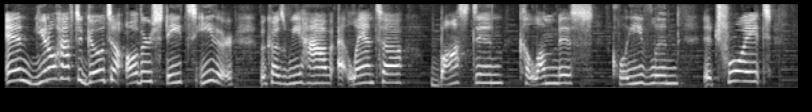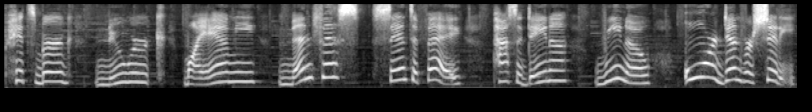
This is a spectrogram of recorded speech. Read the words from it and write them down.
And you don't have to go to other states either because we have Atlanta, Boston, Columbus, Cleveland, Detroit, Pittsburgh, Newark, Miami, Memphis, Santa Fe, Pasadena, Reno, or Denver City,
